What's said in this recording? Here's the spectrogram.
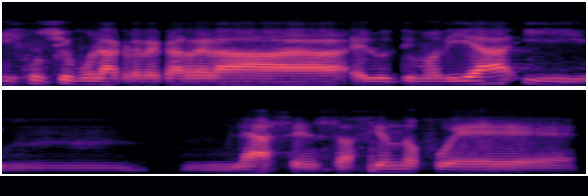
Hizo un simulacro de carrera el último día y mm, la sensación no fue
